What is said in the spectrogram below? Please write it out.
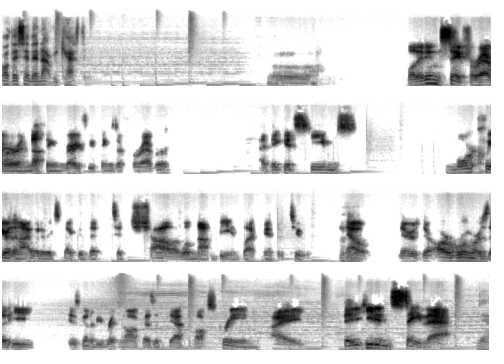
Or they say they're not recasting? Oh. Well, they didn't say forever, and nothing, very few things are forever. I think it seems more clear than I would have expected that T'Challa will not be in Black Panther 2. Mm-hmm. Now, there there are rumors that he is going to be written off as a death off screen. I they, he didn't say that. Yeah.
